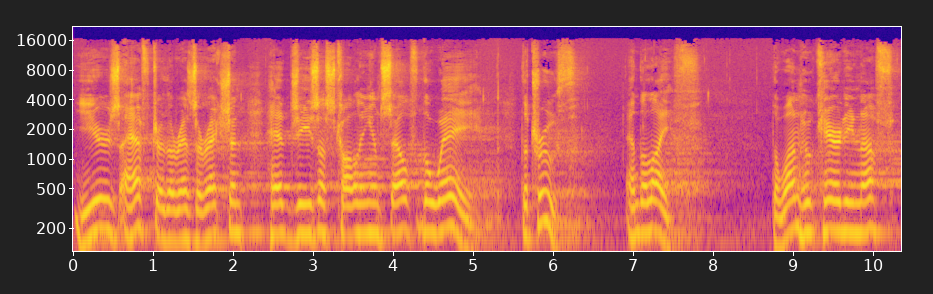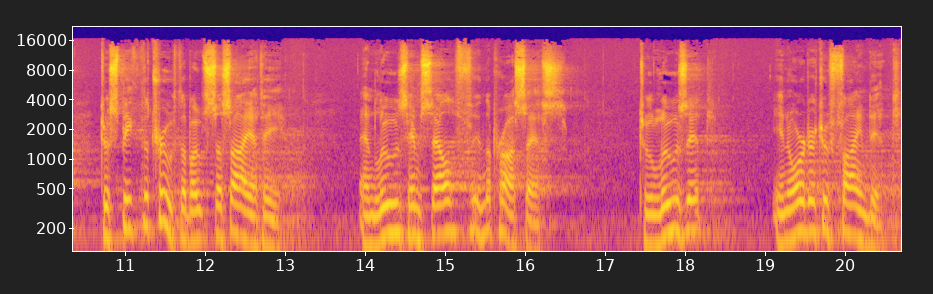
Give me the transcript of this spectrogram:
years after the resurrection, had Jesus calling himself the way, the truth, and the life, the one who cared enough to speak the truth about society and lose himself in the process, to lose it in order to find it,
